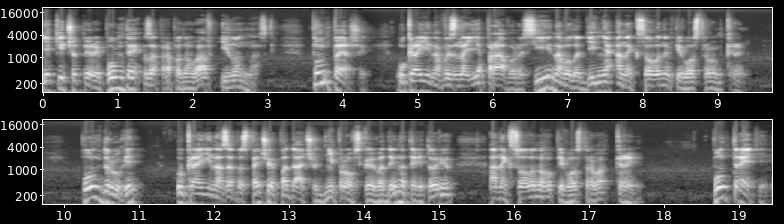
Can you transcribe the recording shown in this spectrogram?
які чотири пункти запропонував Ілон Маск? Пункт перший. Україна визнає право Росії на володіння анексованим півостровом Крим. Пункт другий. Україна забезпечує подачу Дніпровської води на територію анексованого півострова Крим. Пункт третій.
